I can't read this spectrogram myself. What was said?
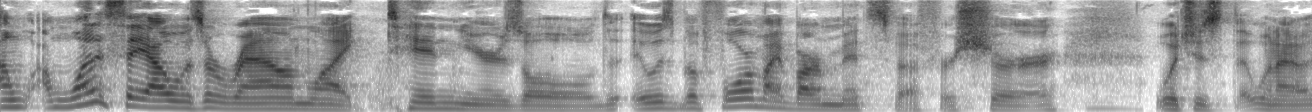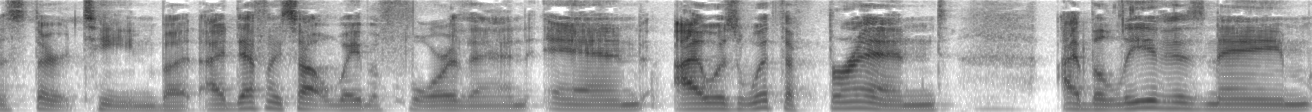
I, I want to say I was around like 10 years old. It was before my bar mitzvah for sure, which is when I was 13, but I definitely saw it way before then. And I was with a friend. I believe his name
